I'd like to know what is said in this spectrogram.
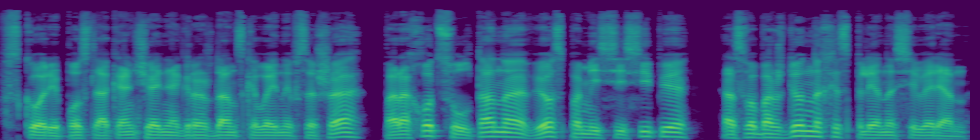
Вскоре после окончания гражданской войны в США пароход «Султана» вез по Миссисипи освобожденных из плена северян.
